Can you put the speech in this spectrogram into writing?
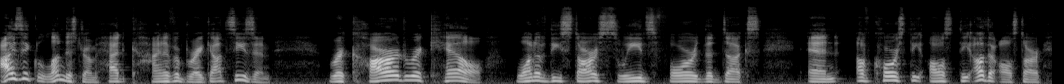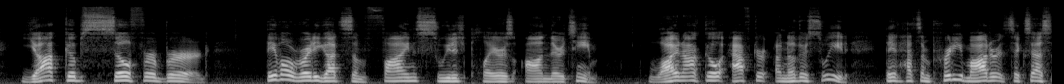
Isac Lundestrom had kind of a breakout season. Rickard Rakell, one of the star Swedes for the Ducks, and of course the all the other All Star Jakob Silfverberg. They've already got some fine Swedish players on their team. Why not go after another Swede? They've had some pretty moderate success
